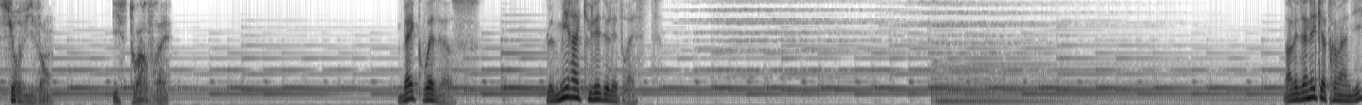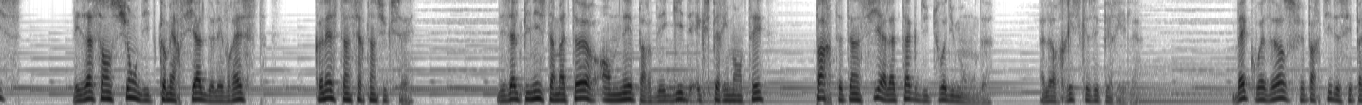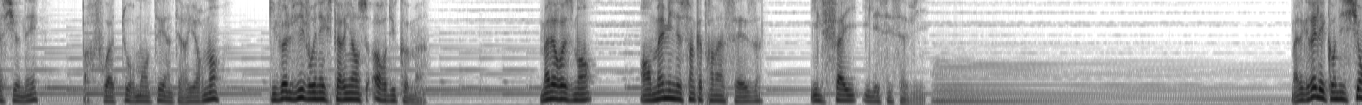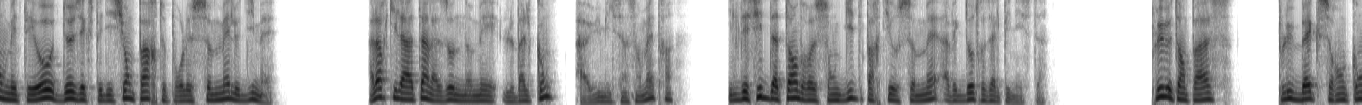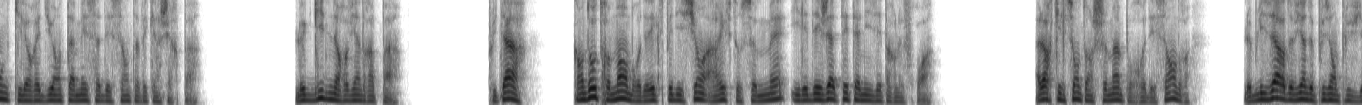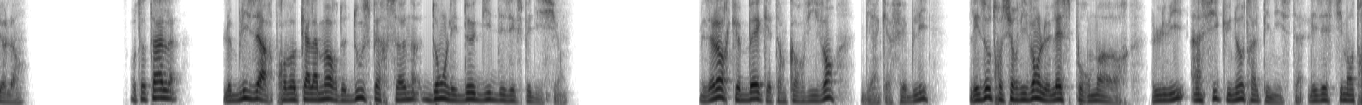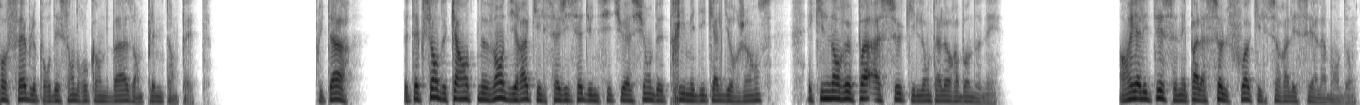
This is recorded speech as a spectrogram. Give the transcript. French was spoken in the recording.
Survivant. Histoire vraie. Beck Weathers. Le miraculé de l'Everest. Dans les années 90, les ascensions dites commerciales de l'Everest connaissent un certain succès. Des alpinistes amateurs emmenés par des guides expérimentés partent ainsi à l'attaque du toit du monde, à leurs risques et périls. Beck Weathers fait partie de ces passionnés, parfois tourmentés intérieurement, qui veulent vivre une expérience hors du commun. Malheureusement, en mai 1996, il faillit y laisser sa vie. Malgré les conditions météo, deux expéditions partent pour le sommet le 10 mai. Alors qu'il a atteint la zone nommée le Balcon, à 8500 mètres, il décide d'attendre son guide parti au sommet avec d'autres alpinistes. Plus le temps passe, plus Beck se rend compte qu'il aurait dû entamer sa descente avec un Sherpa. Le guide ne reviendra pas. Plus tard, quand d'autres membres de l'expédition arrivent au sommet, il est déjà tétanisé par le froid. Alors qu'ils sont en chemin pour redescendre, le blizzard devient de plus en plus violent. Au total, le blizzard provoqua la mort de douze personnes, dont les deux guides des expéditions. Mais alors que Beck est encore vivant, bien qu'affaibli, les autres survivants le laissent pour mort, lui ainsi qu'une autre alpiniste, les estimant trop faibles pour descendre au camp de base en pleine tempête. Plus tard, le Texan de 49 ans dira qu'il s'agissait d'une situation de tri médical d'urgence et qu'il n'en veut pas à ceux qui l'ont alors abandonné. En réalité, ce n'est pas la seule fois qu'il sera laissé à l'abandon.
